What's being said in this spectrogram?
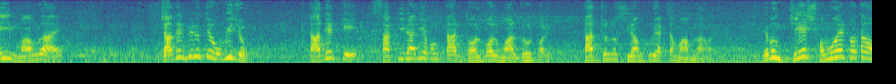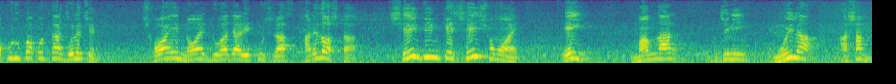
এই মামলায় যাদের বিরুদ্ধে অভিযোগ তাদেরকে সাকির আলী এবং তার দলবল মারধর করে। তার জন্য শ্রীরামপুরে একটা মামলা হয়। এবং যে সময়ের কথা অপরূপা পোদ্দার বলেছেন, ছয় নয় দু হাজার একুশ রাত সাড়ে দশটা, সেই দিনকে সেই সময় এই মামলার যিনি মহিলা আসামি,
